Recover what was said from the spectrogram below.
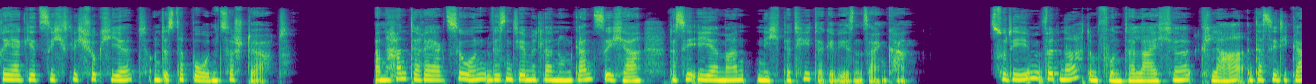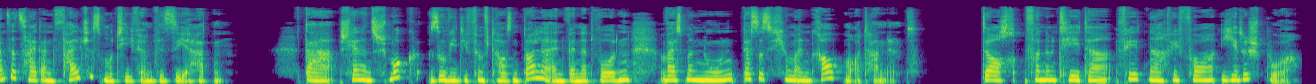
reagiert sichtlich schockiert und ist der Boden zerstört. Anhand der Reaktion wissen die Ermittler nun ganz sicher, dass ihr Ehemann nicht der Täter gewesen sein kann. Zudem wird nach dem Fund der Leiche klar, dass sie die ganze Zeit ein falsches Motiv im Visier hatten. Da Shannons Schmuck sowie die 5000 Dollar entwendet wurden, weiß man nun, dass es sich um einen Raubmord handelt. Doch von dem Täter fehlt nach wie vor jede Spur.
